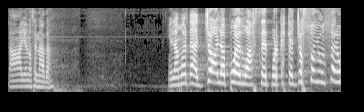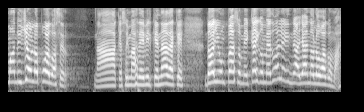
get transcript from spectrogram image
Ah, ya no sé nada. En la muerte a yo lo puedo hacer porque es que yo soy un ser humano y yo lo puedo hacer. Nah, que soy más débil que nada, que doy un paso, me caigo, me duele y ya no lo hago más.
